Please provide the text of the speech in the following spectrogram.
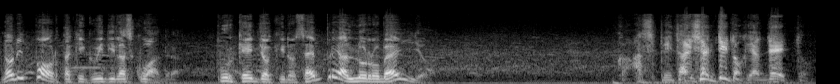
non importa chi guidi la squadra, purché giochino sempre al loro meglio. Caspita, hai sentito che ha detto?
